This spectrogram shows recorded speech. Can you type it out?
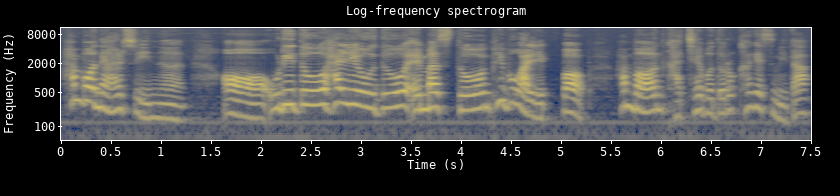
한 번에 할 수 있는 어 우리도 할리우드 엠마 스톤 피부 관리법 한번 같이 해보도록 하겠습니다.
